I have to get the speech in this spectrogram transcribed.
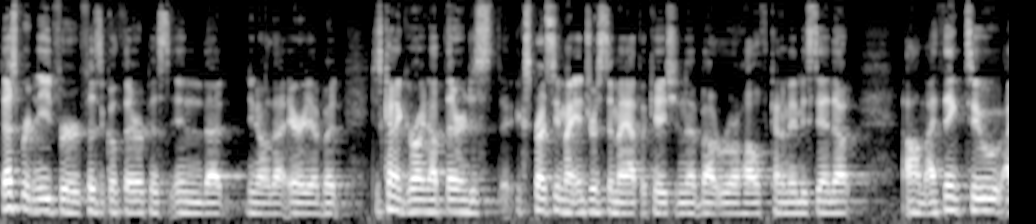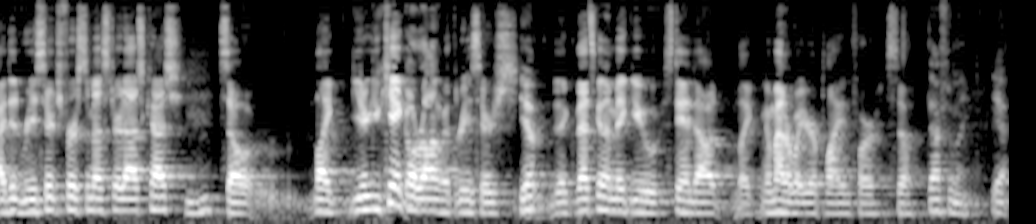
desperate need for physical therapists in that you know that area. But just kind of growing up there and just expressing my interest in my application about rural health kind of made me stand out. Um, I think too. I did research for a semester at Oshkosh, so like you you can't go wrong with research. Yep. Like, that's gonna make you stand out like no matter what you're applying for. So. Definitely, yeah.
